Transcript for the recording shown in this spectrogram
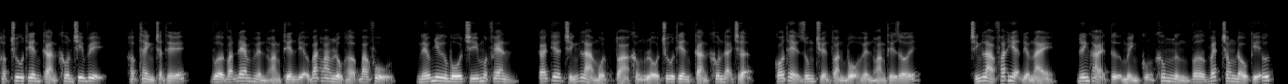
hợp chu thiên cản khôn chi vị, hợp thành trận thế, vừa vẫn đem huyền hoàng thiên địa bát hoang lục hợp bao phủ, nếu như bố trí một phen, cái kia chính là một tòa khổng lồ chu thiên càn k h ô n đại trận, có thể dung chuyển toàn bộ huyền hoàng thế giới. Chính là phát hiện điểm này đinh khải tự mình cũng không ngừng vơ vét trong đầu ký ức,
